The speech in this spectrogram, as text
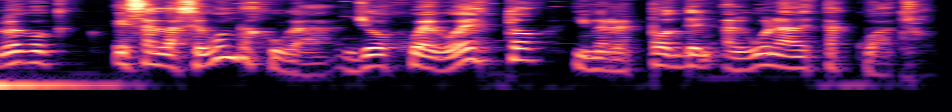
Luego, esa es la segunda jugada. Yo juego esto y me responden alguna de estas cuatro.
